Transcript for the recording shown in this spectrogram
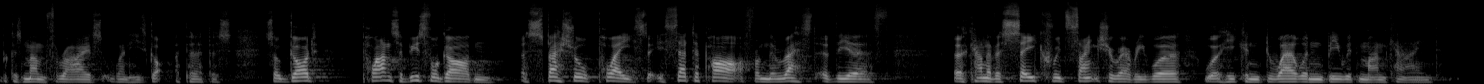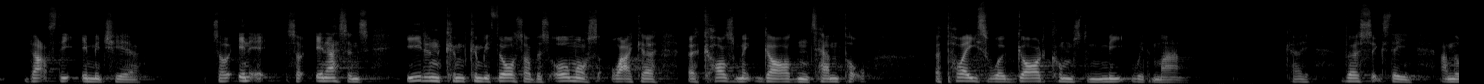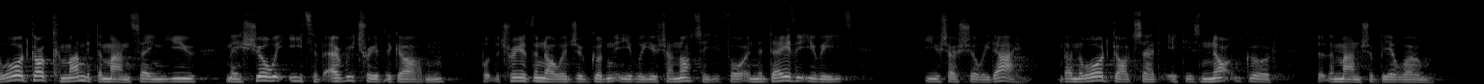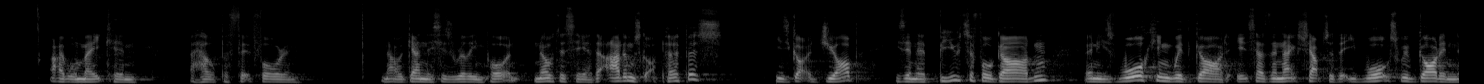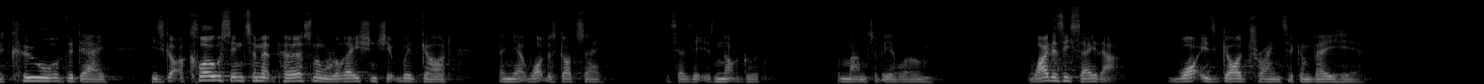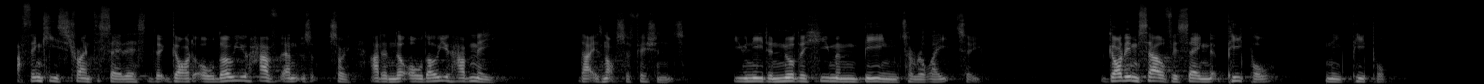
because man thrives when he's got a purpose. So God plants a beautiful garden a special place that is set apart from the rest of the earth, a kind of a sacred sanctuary where, where he can dwell and be with mankind. That's the image here. So, in, so in essence, Eden can, can be thought of as almost like a, a cosmic garden temple, a place where God comes to meet with man. Okay, verse 16. And the Lord God commanded the man, saying, You may surely eat of every tree of the garden. But the tree of the knowledge of good and evil you shall not eat, for in the day that you eat, you shall surely die. Then the Lord God said, It is not good that the man should be alone. I will make him a helper fit for him. Now, again, this is really important. Notice here that Adam's got a purpose, he's got a job, he's in a beautiful garden, and he's walking with God. It says in the next chapter that he walks with God in the cool of the day. He's got a close, intimate, personal relationship with God. And yet, what does God say? He says it is not good for man to be alone. Why does he say that? What is God trying to convey here? I think he's trying to say this that God, although you have, um, sorry, Adam, that although you have me, that is not sufficient. You need another human being to relate to. God himself is saying that people need people,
